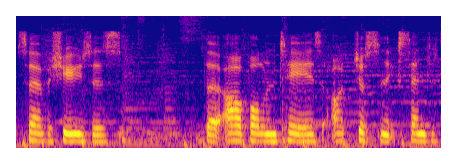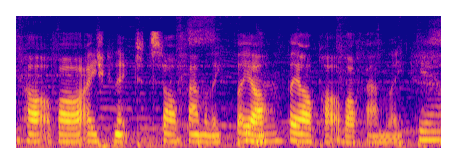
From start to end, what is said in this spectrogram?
service users, that our volunteers are just an extended part of our age connected staff family. They are they are part of our family. Yeah.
